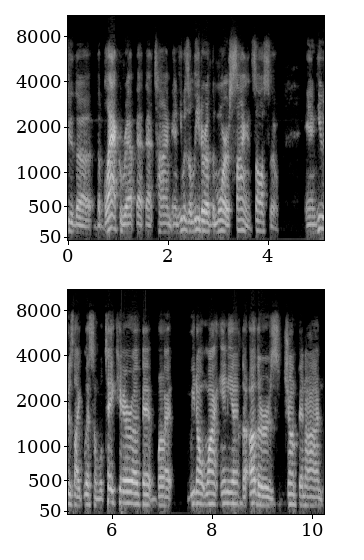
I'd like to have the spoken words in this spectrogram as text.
to the the black rep at that time, and he was a leader of the Moorish Science also. And he was like, "Listen, we'll take care of it, but we don't want any of the others jumping on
